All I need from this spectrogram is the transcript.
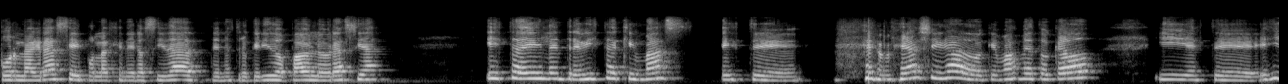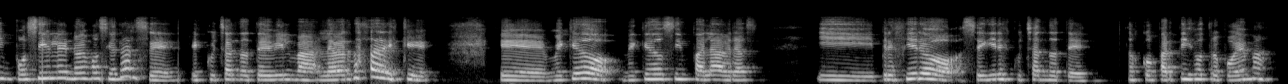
por la gracia y por la generosidad de nuestro querido Pablo Gracia, esta es la entrevista que más este, me ha llegado, que más me ha tocado y este, es imposible no emocionarse escuchándote, Vilma. La verdad es que eh, me, quedo, me quedo sin palabras y prefiero seguir escuchándote. ¿Nos compartís otro poema?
